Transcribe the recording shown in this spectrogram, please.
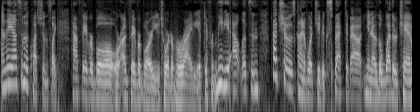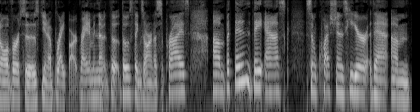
And they asked some of the questions like how favorable or unfavorable are you toward a variety of different media outlets? And that shows kind of what you'd expect about, you know, the Weather Channel versus, you know, Breitbart, right? I mean, the, the, those things aren't a surprise. Um, but then they ask some questions here that, um,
